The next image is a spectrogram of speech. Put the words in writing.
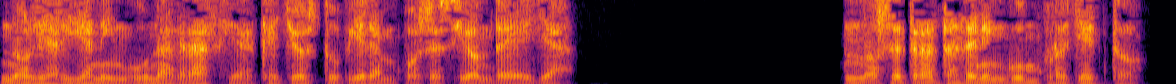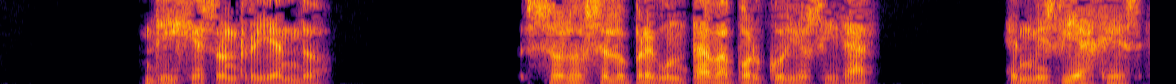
no le haría ninguna gracia que yo estuviera en posesión de ella. No se trata de ningún proyecto, dije sonriendo. Solo se lo preguntaba por curiosidad. En mis viajes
